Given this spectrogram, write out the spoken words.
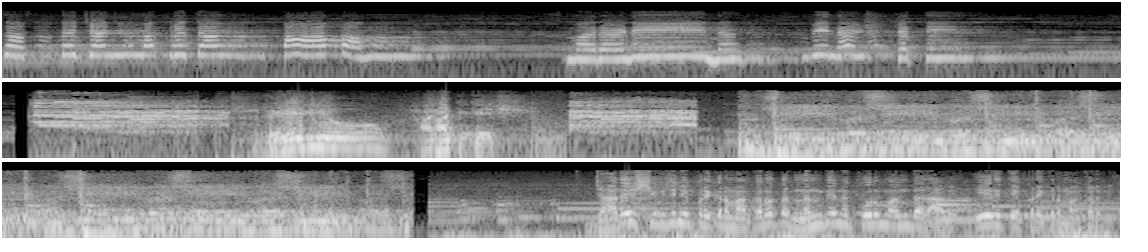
सप्तजन्मकृतं पापम् स्मरणेन विनश्यति। रेडियो हटकेश। शिव शिव शिव शिव शिव शिव शिव। જ્યારે શિવજીની પરિક્રમા કરો તો નંદી અને કુર્મ અંદર આવે એ રીતે પરિક્રમા કરવી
